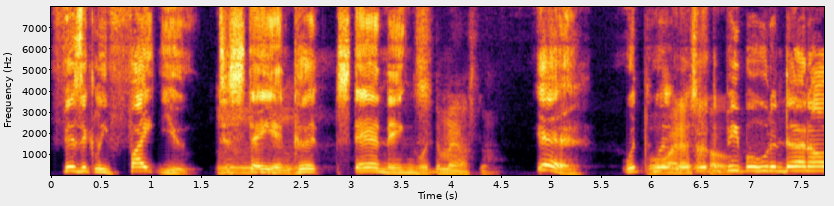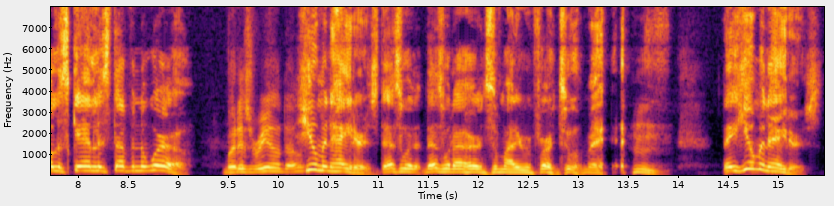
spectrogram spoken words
physically fight you to stay in good standings with the master. Yeah, with, Boy, with, that's with the people who done done all the scandalous stuff in the world. But it's real though. Human haters. That's what that's what I heard somebody refer to them as. Hmm. They human haters.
